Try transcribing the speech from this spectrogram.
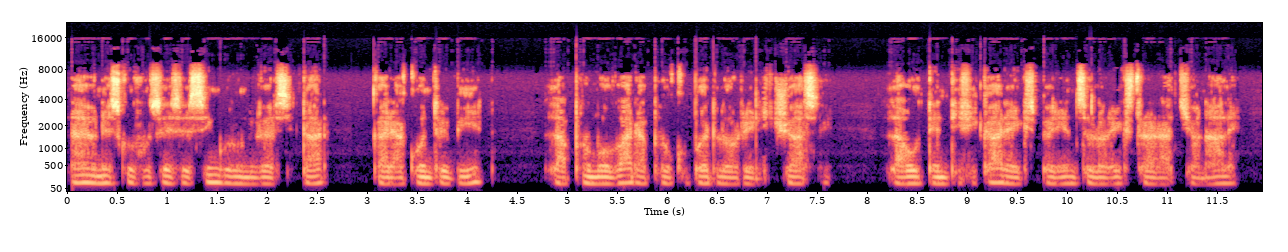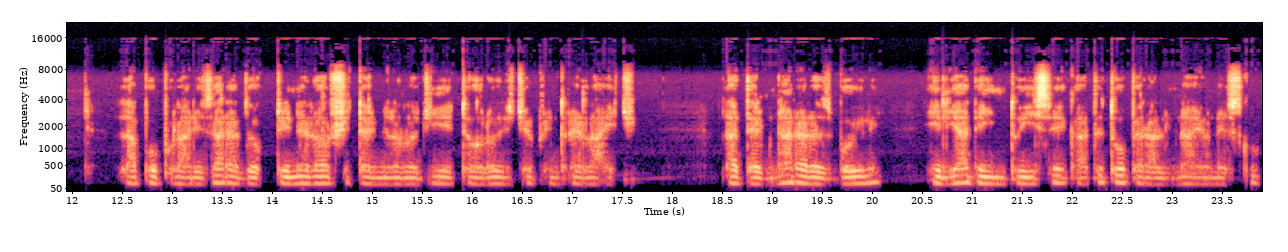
Naionescu fusese singurul universitar care a contribuit la promovarea preocupărilor religioase, la autentificarea experiențelor extraraționale, la popularizarea doctrinelor și terminologiei teologice printre laici. La terminarea războiului, Iliade intuise că atât opera lui Naionescu,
